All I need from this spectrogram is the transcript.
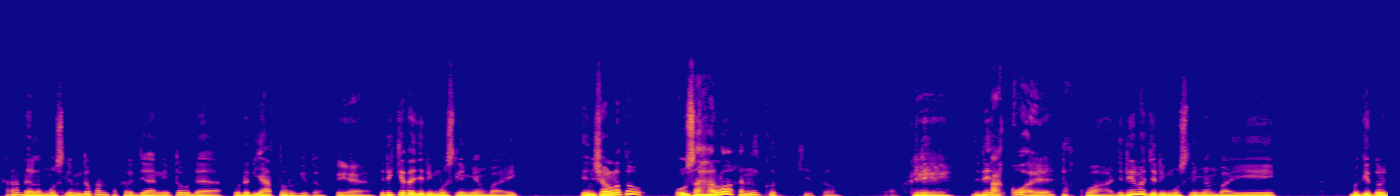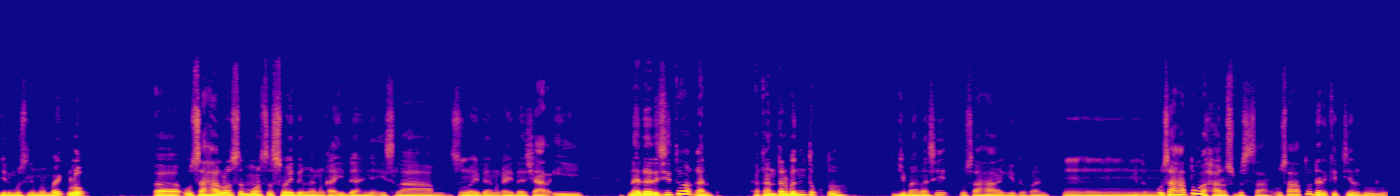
karena dalam muslim itu kan pekerjaan itu udah udah diatur gitu. Iya. Jadi kita jadi muslim yang baik, insya Allah tuh usaha lo akan ikut gitu. Oke. Jadi- Jadi Takwa ya. takwa. Jadi lo jadi muslim yang baik. Begitu lo jadi muslim yang baik, lo eh, usaha lo semua sesuai dengan kaidahnya Islam, sesuai Hmm. dengan kaidah syar'i. Nah dari situ akan akan terbentuk tuh gimana sih usaha gitu kan? Hmm. Gitu. Usaha tuh nggak harus besar. Usaha tuh dari kecil dulu.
